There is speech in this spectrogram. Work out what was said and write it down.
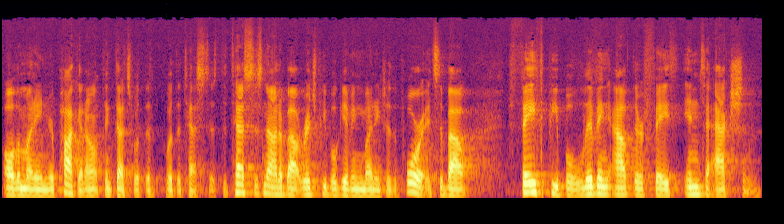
all the money in your pocket. I don't think that's what the, what the test is. The test is not about rich people giving money to the poor, it's about faith people living out their faith into action.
